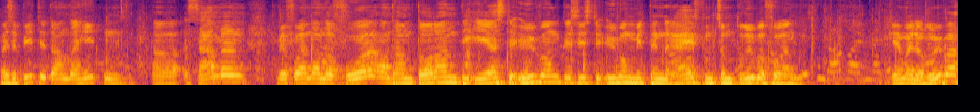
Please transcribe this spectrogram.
Also bitte dann da hinten äh, sammeln. Wir fahren dann davor und haben da dann die erste Übung, das ist die Übung mit den Reifen zum drüberfahren. Gehen wir da rüber.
